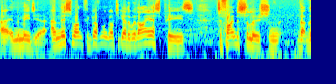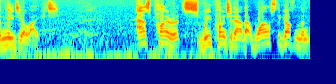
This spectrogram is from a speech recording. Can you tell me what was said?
uh, in the media and this month the government got together with ISPs to find a solution that the media liked. As pirates, we pointed out that whilst the government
